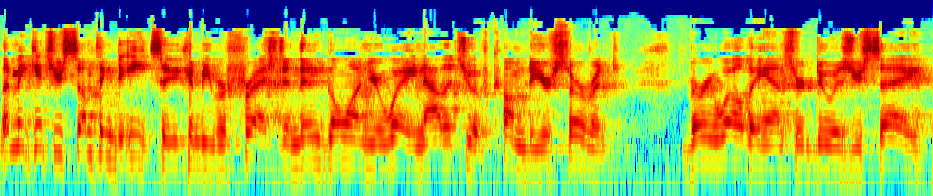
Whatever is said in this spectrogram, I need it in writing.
Let me get you something to eat so you can be refreshed, and then go on your way now that you have come to your servant. Very well, they answered, do as you say.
